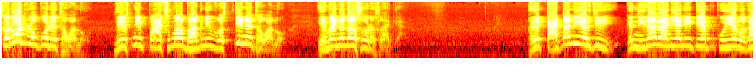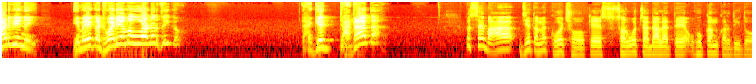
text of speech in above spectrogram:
કરોડ લોકોને થવાનો. દેશની પાંચમા ભાગની વસ્તીને થવાનો. એમાં એને દસ વર્ષ લાગ્યા. અને ટાટાની અરજી કે નીરા રાડિયાની ટેપ કોઈએ વગાડવી નહીં, એમાં એક અઠવાડિયામાં ઓર્ડર થઈ ગયો. કારણ કે ટાટા હતા. બસ સાહેબ, આ જે તમે કહો છો કે સર્વોચ્ચ અદાલતે હુકમ કરી દીધો,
